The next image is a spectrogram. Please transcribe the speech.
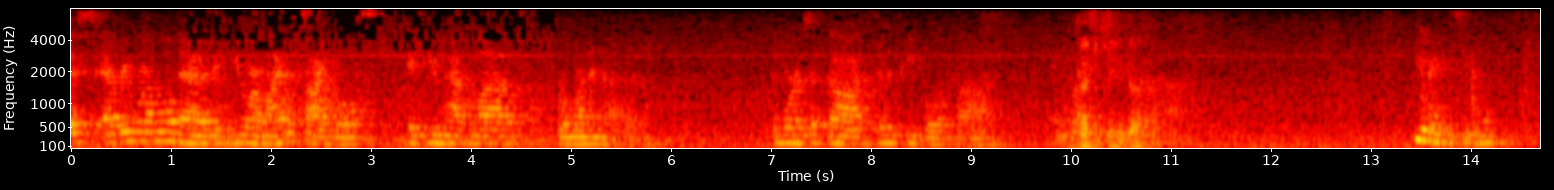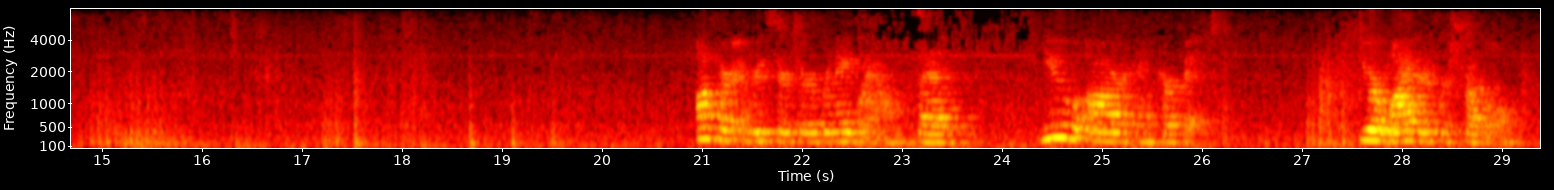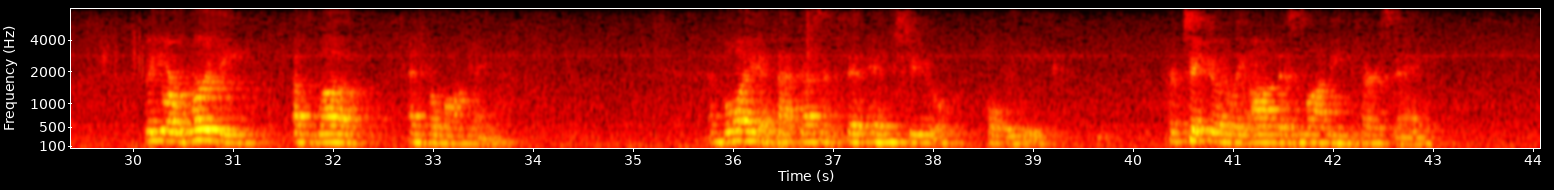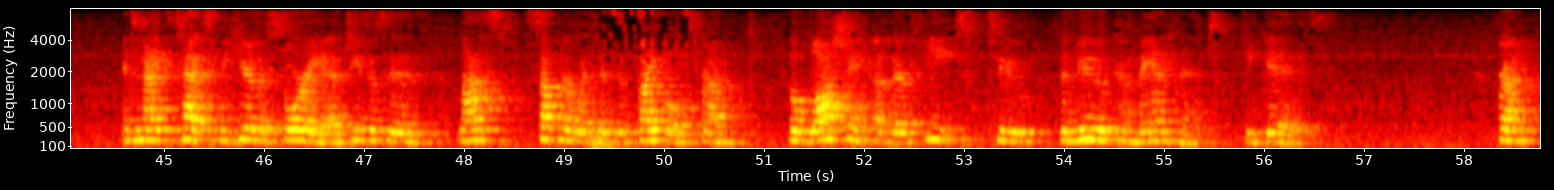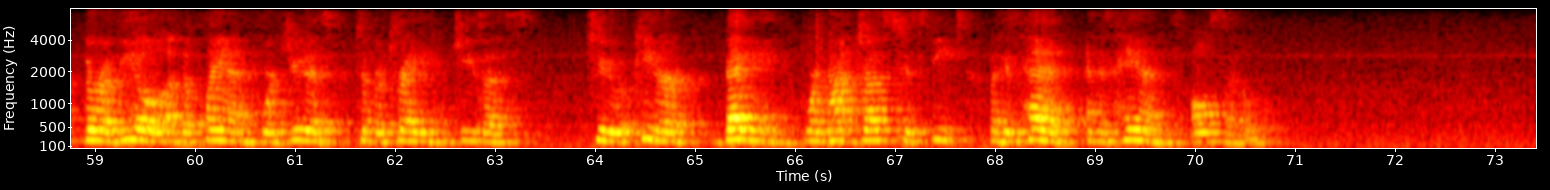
This, everyone will know that you are my disciples if you have love for one another. The words of God for the people of God. Thanks be to God. You may be seated. Author and researcher Brene Brown said, You are imperfect. You are wired for struggle, but you are worthy of love and belonging. And boy, if that doesn't fit into Holy Week, particularly on this Maundy Thursday. In tonight's text, we hear the story of Jesus' last supper with his disciples from the washing of their feet to the new commandment he gives. From the reveal of the plan for Judas to betray Jesus to Peter begging for not just his feet, but his head and his hands also.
